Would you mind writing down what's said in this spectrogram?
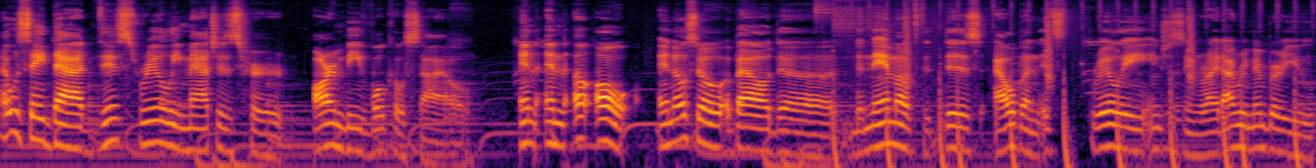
I would say that this really matches her R&B vocal style. And and oh, oh and also about the the name of th this album. It's really interesting, right? I remember you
